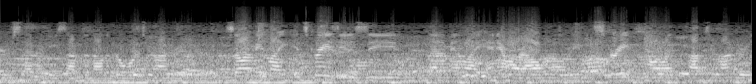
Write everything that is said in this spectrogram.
or 70 something on the Billboard 200. So I mean, like it's crazy to see that. I mean, like any of our albums were even straight, you know, like top 200.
